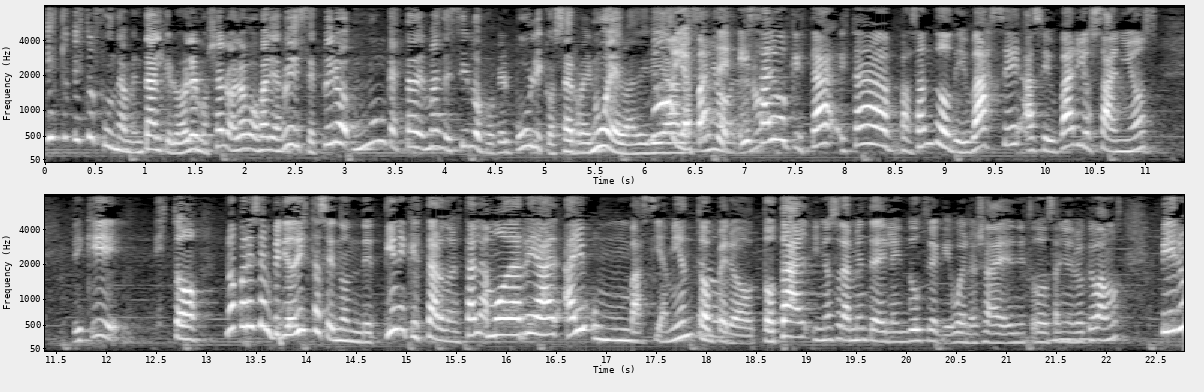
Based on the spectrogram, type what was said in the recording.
Esto, esto es fundamental que lo hablemos, ya lo hablamos varias veces, pero nunca está de más decirlo porque el público se renueva, diría No, y la aparte señora, es ¿no? algo que está, está pasando de base hace varios años, de que esto no aparecen periodistas en donde tiene que estar, donde está la moda real, hay un vaciamiento, pero, total, y no solamente de la industria, que bueno, ya en estos dos años de lo que vamos, pero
